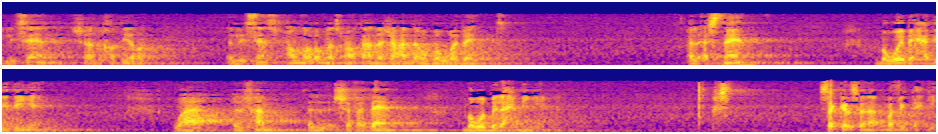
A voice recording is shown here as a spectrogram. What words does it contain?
اللسان شغله خطيرة. اللسان سبحان الله ربنا سبحانه وتعالى جعل له بوابات. الأسنان بوابة حديدية والفم الشفتان بوابة لحمية. سكر سنك ما فيك تحكي.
